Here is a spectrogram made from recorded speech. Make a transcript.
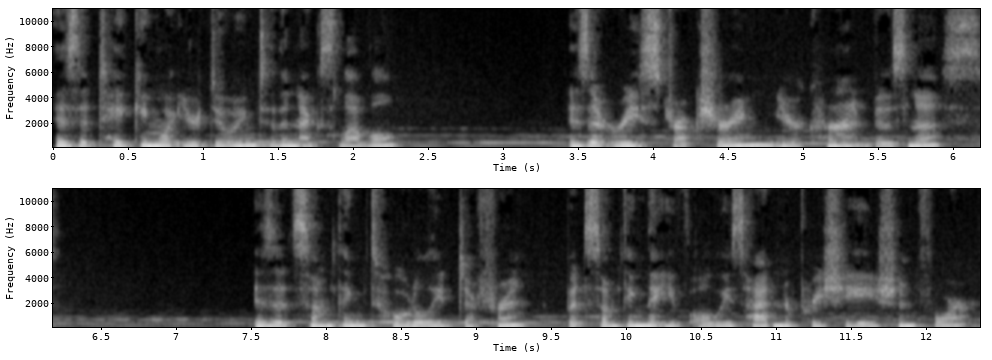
Is it taking what you're doing to the next level? Is it restructuring your current business? Is it something totally different, but something that you've always had an appreciation for?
